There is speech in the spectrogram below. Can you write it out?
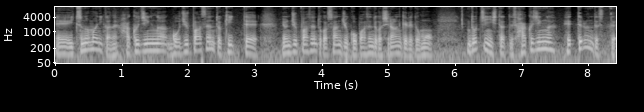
えー、いつの間にかね白人が50%切って40%か35%か知らんけれどもどっちにしたって白人が減ってるんですって。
